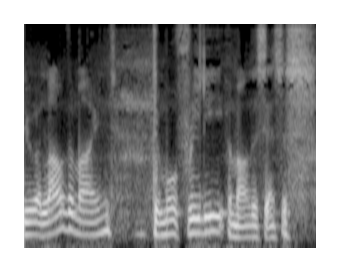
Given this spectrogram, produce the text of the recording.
You allow the mind to move freely among the senses.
